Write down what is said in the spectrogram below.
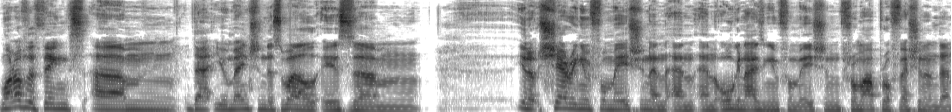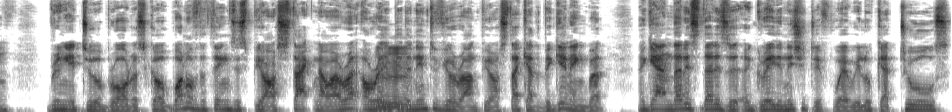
One of the things um, that you mentioned as well is, um, you know, sharing information and, and, and organizing information from our profession and then bring it to a broader scope. One of the things is PR Stack. Now, I re- already mm. did an interview around PR Stack at the beginning, but again, that is that is a, a great initiative where we look at tools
